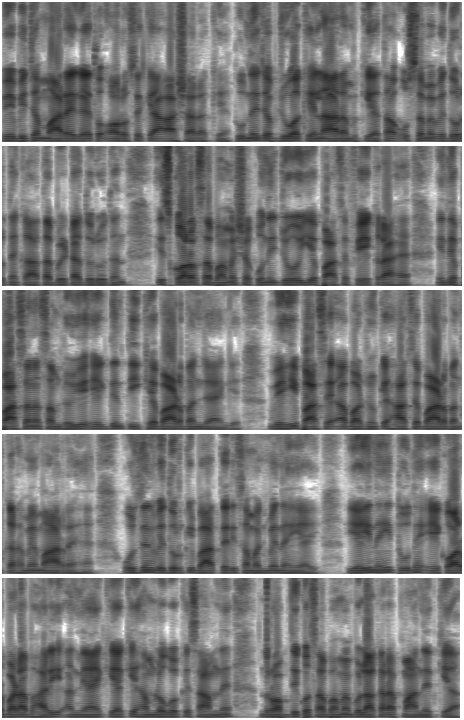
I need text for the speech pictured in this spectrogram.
वे भी जब मारे गए तो और उसे क्या आशा रखे? तूने जब जुआ खेलना आरंभ किया था, उस समय विदुर ने कहा था, बेटा दुर्योधन, इस कौरव सभा में शकुनी जो ये पासे फेंक रहा है, इन्हें पासा न समझो ये एक दिन तीखे बाढ़ बन जाएँगे। वे ही पासे अब अर्जुन के हाथ से बाढ़ बनकर हमें मार रहे हैं। उस दिन विदुर की बात तेरी समझ में नहीं आई। यही नहीं, तूने एक और बड़ा भारी अन्याय किया कि हम लोगों के सामने द्रौपदी को सभा में बुलाकर अपमानित किया।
